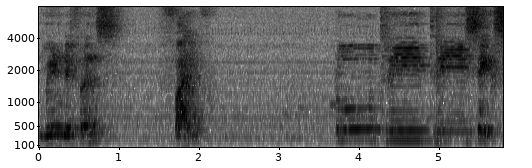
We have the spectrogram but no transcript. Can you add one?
mean difference five two three three six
